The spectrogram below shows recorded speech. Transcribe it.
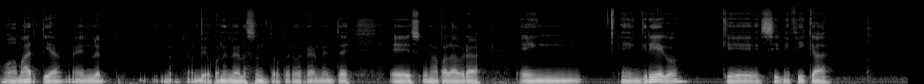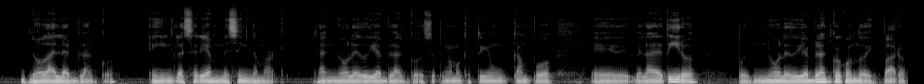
o amartia, en, me olvidó ponerle el acento, pero realmente es una palabra en, en griego que significa no darle al blanco. En inglés sería missing the mark. O sea, no le doy al blanco. Supongamos que estoy en un campo eh, de tiro, pues no le doy al blanco cuando disparo.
